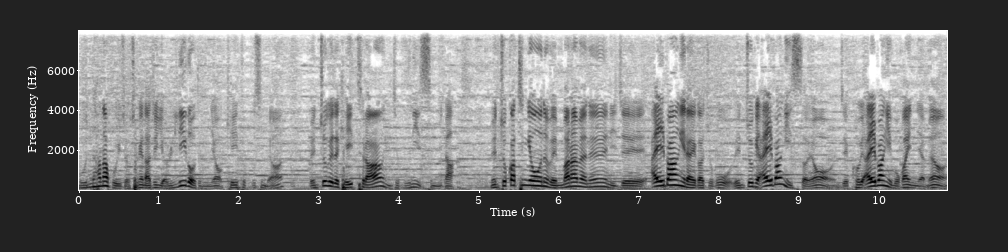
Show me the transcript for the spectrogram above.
문 하나 보이죠. 저게 나중에 열리거든요. 게이트 부수면 왼쪽에도 게이트랑 이제 문이 있습니다. 왼쪽 같은 경우는 웬만하면은 이제 알방이라 해가지고 왼쪽에 알방이 있어요. 이제 거기 알방이 뭐가 있냐면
